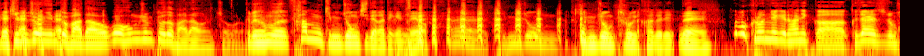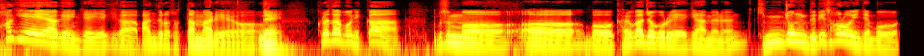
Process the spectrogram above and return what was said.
김종인도 받아오고 홍준표도 받아오는 쪽으로. 그러면 3 김종 시대가 되겠네요. 네, 김종 김종 트로이카들이 네. 뭐 그런 얘기를 하니까 그 자리에서 좀 화기애애하게 이제 얘기가 만들어졌단 말이에요. 네. 그러다 보니까 무슨 뭐, 어, 뭐, 결과적으로 얘기하면은, 김종들이 서로 이제 뭐,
